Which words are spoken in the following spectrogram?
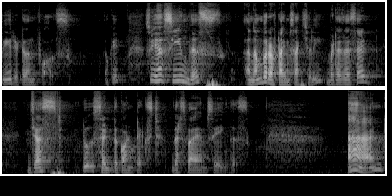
we return false. Okay. So you have seen this a number of times actually but as I said just to set the context that is why I am saying this. And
